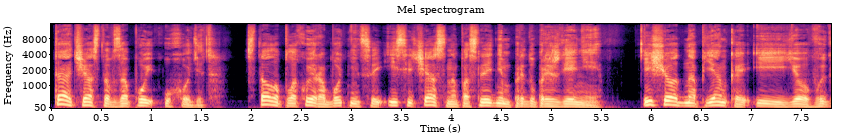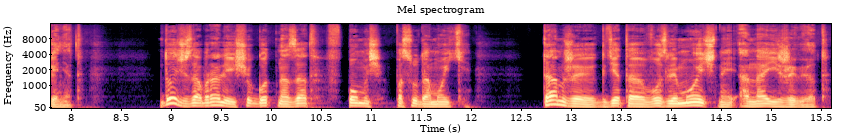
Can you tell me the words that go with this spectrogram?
Та часто в запой уходит. Стала плохой работницей и сейчас на последнем предупреждении. Еще одна пьянка, и ее выгонят. Дочь забрали еще год назад в помощь посудомойке. Там же, где-то возле моечной, она и живет.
